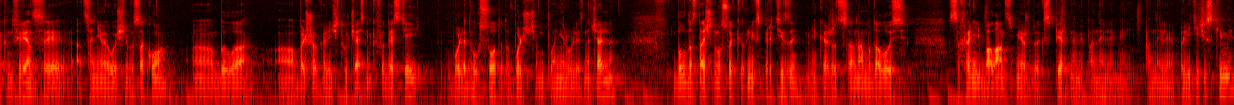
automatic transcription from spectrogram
конференции оцениваю очень высоко. Э, было э, большое количество участников и гостей, более 200, это больше, чем мы планировали изначально. Был достаточно высокий уровень экспертизы. Мне кажется, нам удалось сохранить баланс между экспертными панелями и панелями политическими.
